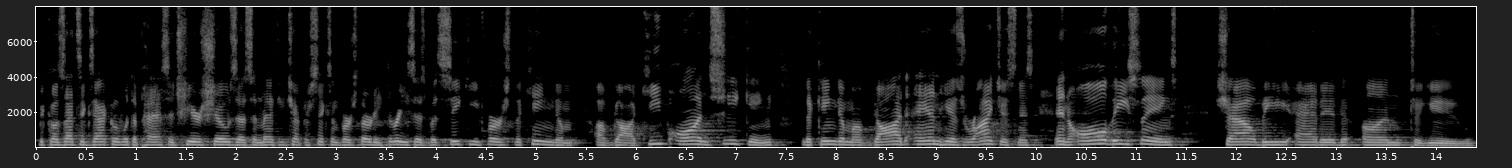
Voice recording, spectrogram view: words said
because that's exactly what the passage here shows us in Matthew chapter 6 and verse 33 it says, But seek ye first the kingdom of God. Keep on seeking the kingdom of God and his righteousness, and all these things shall be added unto you.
